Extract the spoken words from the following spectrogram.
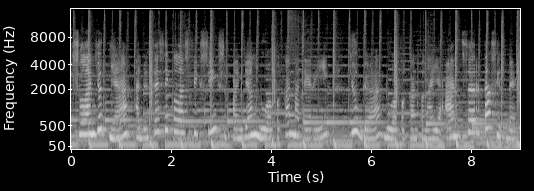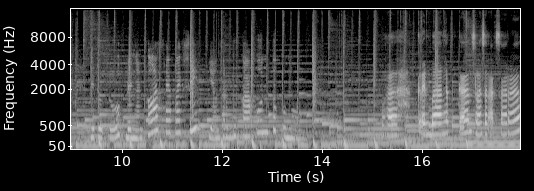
Selanjutnya, ada sesi kelas fiksi sepanjang dua pekan materi, juga dua pekan pengayaan, serta feedback. Ditutup dengan kelas refleksi yang terbuka untuk umum. Wah, keren banget kan Selasar Aksara?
